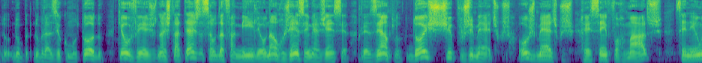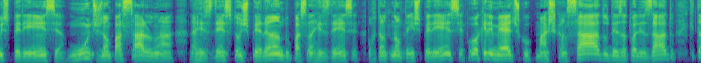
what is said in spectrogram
do, do, Brasil como um todo, que eu vejo na estratégia da saúde da família ou na urgência e emergência, por exemplo, dois tipos de médicos. Ou os médicos recém-formados, sem nenhuma experiência, muitos não passaram na, na residência, estão esperando passar na residência, portanto não têm experiência, ou aquele médico mais cansado, desatualizado, que também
